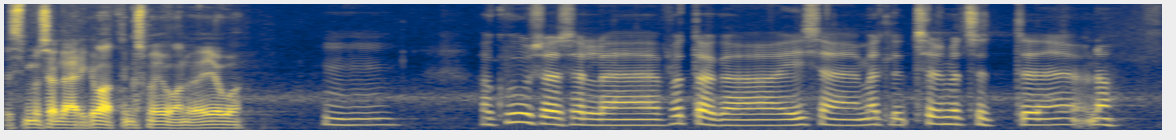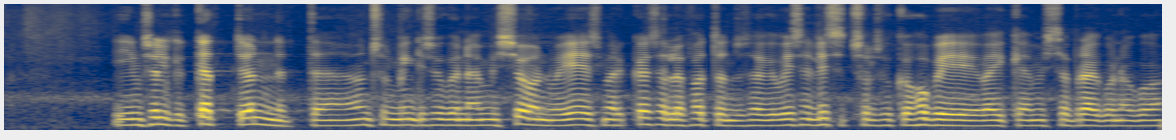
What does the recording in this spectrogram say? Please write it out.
ja siis ma selle järgi vaatan, kas ma jõuan või ei jõua mm. -hmm. aga kuhu sa selle fotoga ise mõtled, selles mõttes, et noh, ilmselgelt kätte on, et on sul mingisugune missioon või eesmärk ka selle fotondusega või see on lihtsalt sul niisugune hobi väike, mis sa praegu nagu?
